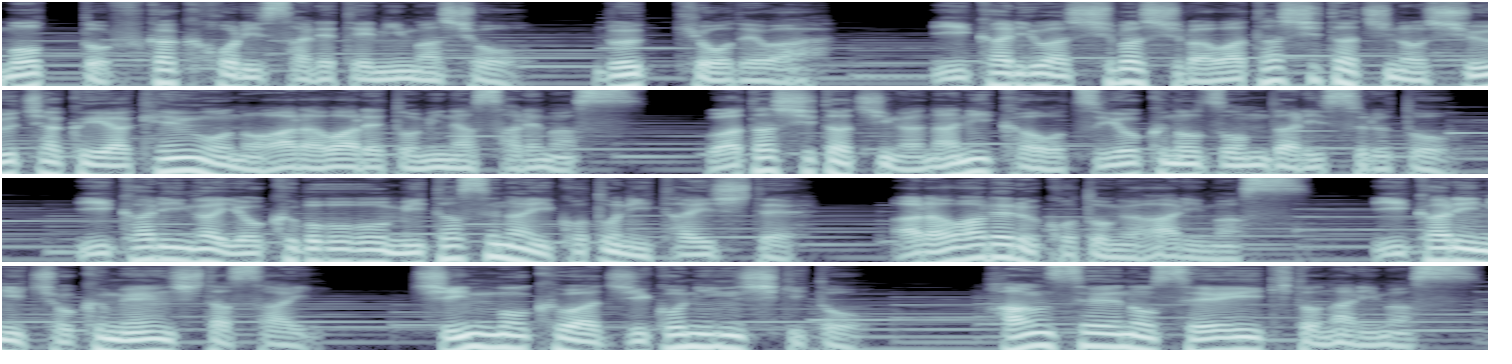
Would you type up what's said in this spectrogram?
もっと深く掘り下げてみましょう。仏教では怒りはしばしば私たちの執着や嫌悪の表れとみなされます。私たちが何かを強く望んだりすると怒りが欲望を満たせないことに対して現れることがあります。怒りに直面した際沈黙は自己認識と反省の聖域となります。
